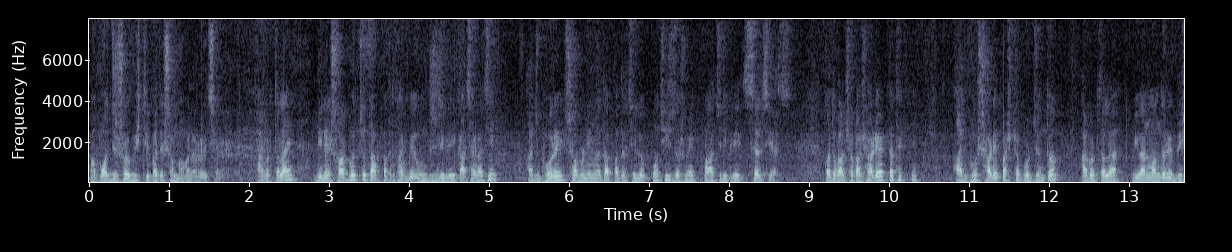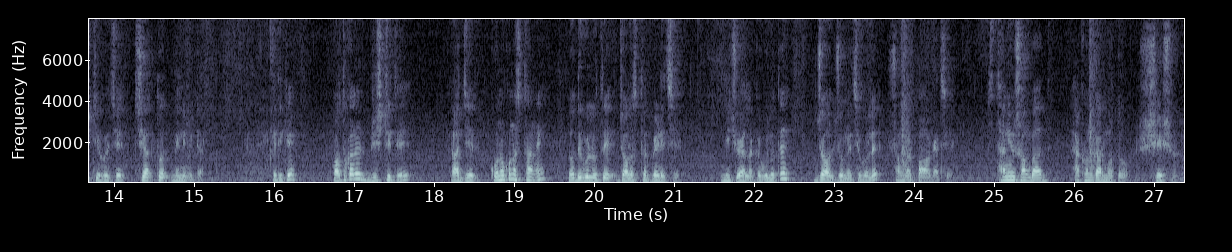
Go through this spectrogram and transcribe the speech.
বা বজ্রসহ বৃষ্টিপাতের সম্ভাবনা রয়েছে। আগরতলায় দিনের সর্বোচ্চ তাপমাত্রা থাকবে উনত্রিশ ডিগ্রির কাছাকাছি। আজ ভোরে সর্বনিম্ন তাপমাত্রা ছিল পঁচিশ দশমিক পাঁচ ডিগ্রি সেলসিয়াস। গতকাল সকাল সাড়ে আটটা থেকে আজ ভোর সাড়ে পাঁচটা পর্যন্ত আগরতলা বিমানবন্দরে বৃষ্টি হয়েছে ছিয়াত্তর মিলিমিটার। এদিকে, গতকালের বৃষ্টিতে রাজ্যের কোনো কোনো স্থানে নদীগুলোতে জলস্তর বেড়েছে। নিচু এলাকাগুলোতে জল জমেছে বলে সংবাদ পাওয়া গেছে। স্থানীয় সংবাদ এখনকার মতো শেষ হলো।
